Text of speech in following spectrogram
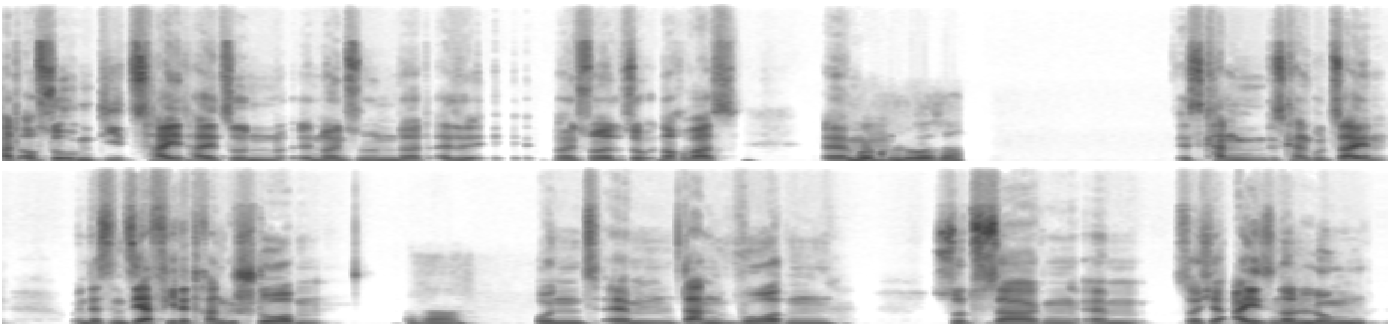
hat auch so um die Zeit halt so ein- äh, 1900, also 1900 so noch was. Ähm, Tuberkulose? es, kann, es kann gut sein. Und da sind sehr viele dran gestorben. Ja. Und ähm, dann wurden sozusagen ähm, solche eisernen Lungen,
